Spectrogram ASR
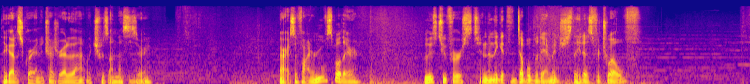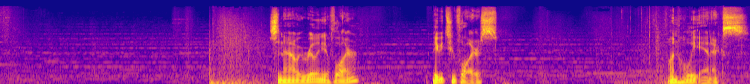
They got a Scry and a Treasure out of that, which was unnecessary. Alright, so fine. Remove spell there. We lose two first, and then they get to double the damage, so they hit us for 12. So now we really need a flyer. Maybe two flyers. Unholy Annex.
